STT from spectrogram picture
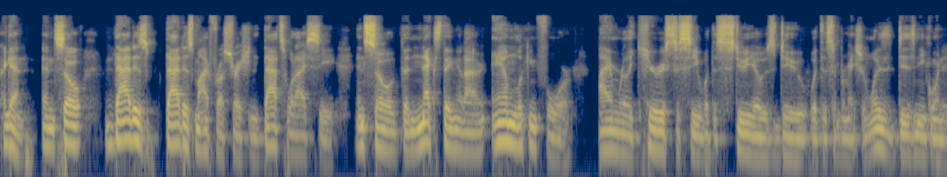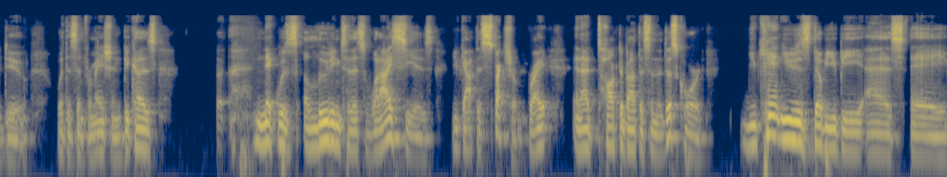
Again and so that is that is my frustration. That's what i see. And so the next thing that i am looking for i am really curious to see what the studios do with this information. What is disney going to do with this information? Because uh, nick was alluding to this. What i see is you've got this spectrum right? And i talked about this in the discord. You can't use wb as a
